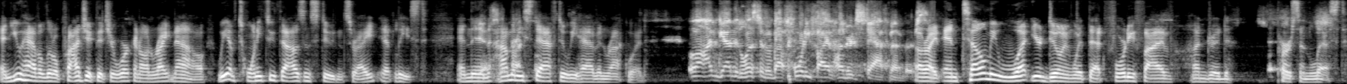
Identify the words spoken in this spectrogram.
and you have a little project that you're working on right now. We have 22,000 students, right? At least. And then yes, how many staff do we have in Rockwood? Well, I've gathered a list of about 4,500 staff members. All right. And tell me what you're doing with that 4,500 person list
